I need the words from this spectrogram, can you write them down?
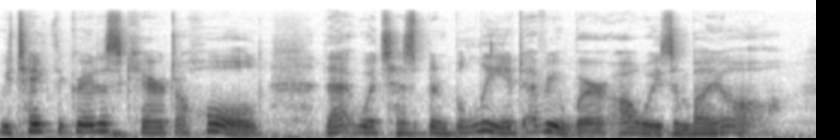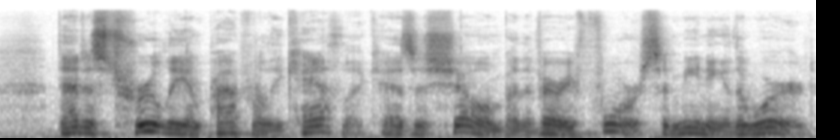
we take the greatest care to hold that which has been believed everywhere, always, and by all. That is truly and properly Catholic, as is shown by the very force and meaning of the word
